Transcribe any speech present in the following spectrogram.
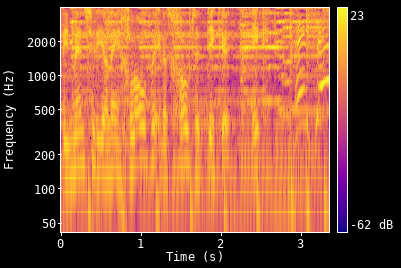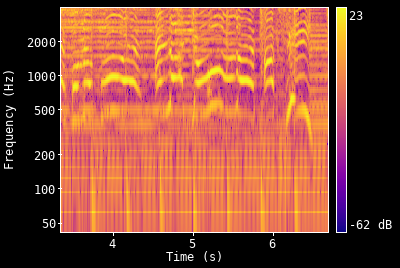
Die mensen die alleen geloven in het grote, dikke ik. En zeg van naar voren en laat je horen. Actie!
